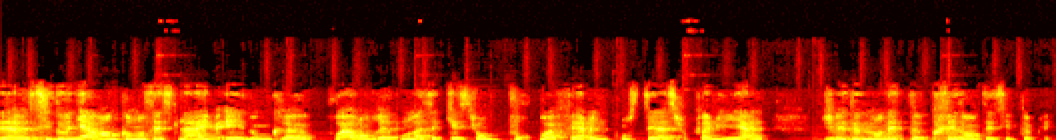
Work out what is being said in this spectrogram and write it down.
Euh, Sidonie, avant de commencer ce live et donc euh, avant de répondre à cette question, pourquoi faire une constellation familiale, je vais te demander de te présenter, s'il te plaît.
